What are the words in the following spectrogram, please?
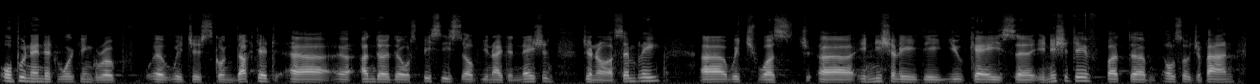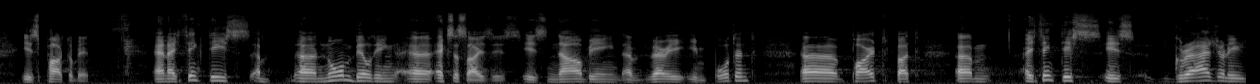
open-ended working group, uh, which is conducted uh, uh under the auspices of United Nations General Assembly, uh, which was uh, initially the UK's initiative, but um, also Japan is part of it. And I think these norm-building exercises is now being a very important part, but um, I think this is gradually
